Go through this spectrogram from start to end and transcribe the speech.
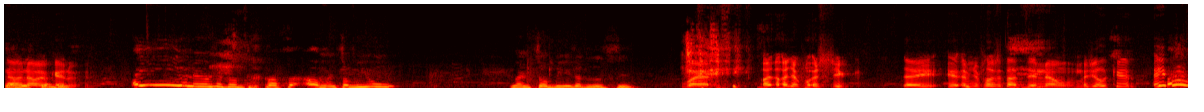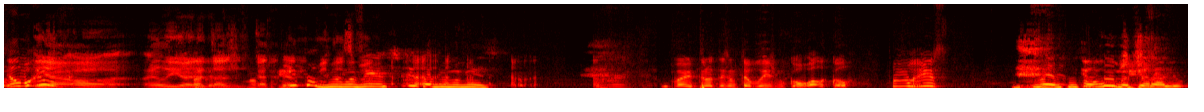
Não, não, eu quero. Ai, olha, eu já estou de repassar. Oh, mano, só vi um. Mano, só vi um e já estou decidido. Vai, olha, olha para o Chico. Ei, a minha pessoa já está a dizer não, mas ele quer. Ei, ele morreu! Yeah, oh, ali, olha, estás um bocado se Eu só vi uma vez, eu só vi uma vez. Vai, tu não tens um metabolismo com o álcool. Tu morreste! Mano, foi só uma, caralho.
